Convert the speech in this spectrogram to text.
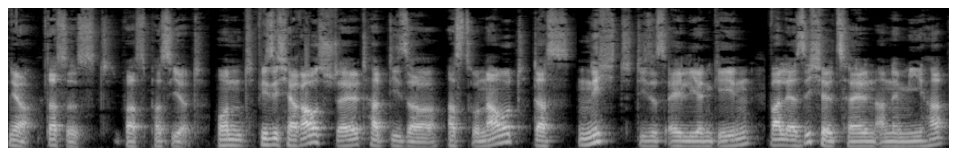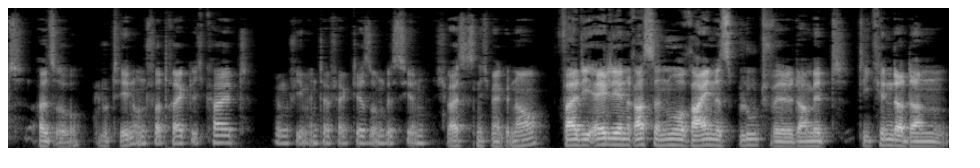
Ja, das ist, was passiert. Und wie sich herausstellt, hat dieser Astronaut das nicht, dieses Alien-Gen, weil er Sichelzellenanämie hat, also Glutenunverträglichkeit, irgendwie im Endeffekt ja so ein bisschen. Ich weiß es nicht mehr genau. Weil die Alien-Rasse nur reines Blut will, damit die Kinder dann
